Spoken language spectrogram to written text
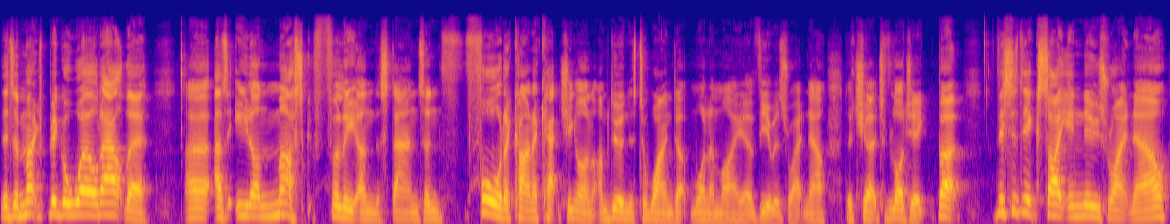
There's a much bigger world out there, uh, as Elon Musk fully understands, and Ford are kind of catching on. I'm doing this to wind up one of my uh, viewers right now, the Church of Logic. But this is the exciting news right now.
